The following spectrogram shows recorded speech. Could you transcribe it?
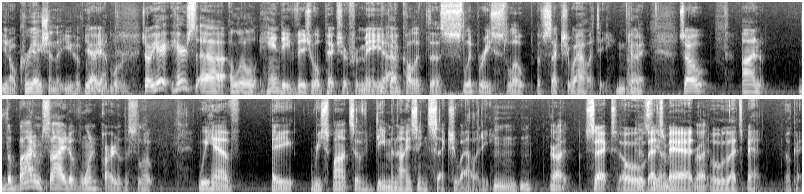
you know, creation that you have Yeah, created, yeah. Lord. So here, here's uh, a little handy visual picture for me. Okay. I call it the slippery slope of sexuality. Okay. So on the bottom side of one part of the slope, we have a response of demonizing sexuality. Right. Sex, oh, It's that's bad. Right. Oh, that's bad. Okay.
